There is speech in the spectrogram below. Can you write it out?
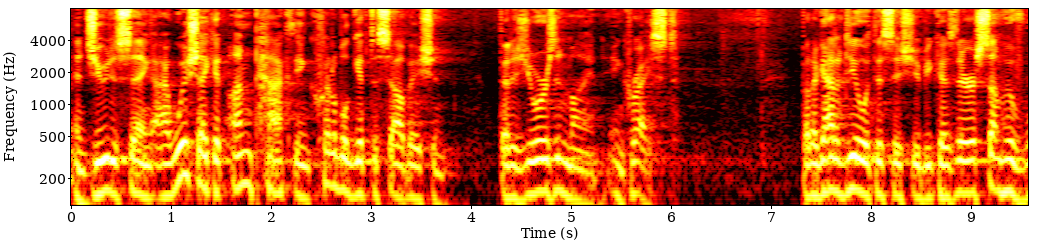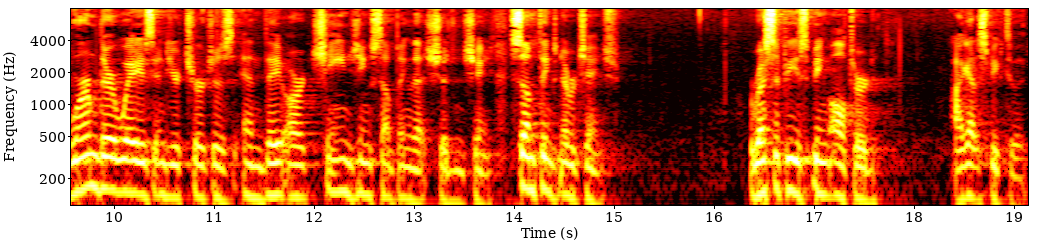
And Jude is saying, I wish I could unpack the incredible gift of salvation that is yours and mine in Christ. But I got to deal with this issue because there are some who've wormed their ways into your churches and they are changing something that shouldn't change. Some things never change a recipe is being altered, I got to speak to it.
